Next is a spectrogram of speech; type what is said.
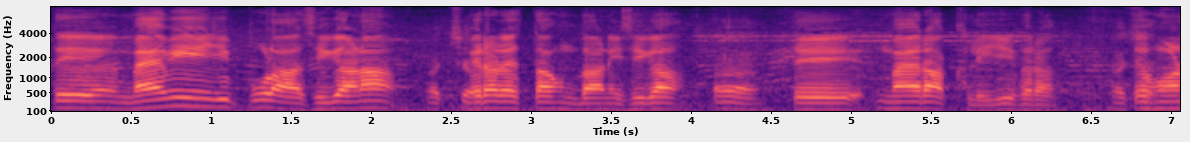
ਤੇ ਮੈਂ ਵੀ ਜੀ ਭੋਲਾ ਸੀਗਾ ਨਾ ਅੱਛਾ। ਮੇਰਾ ਰਿਸ਼ਤਾ ਹੁੰਦਾ ਨਹੀਂ ਸੀਗਾ। ਹਾਂ। ਤੇ ਮੈਂ ਰੱਖ ਲਈ ਜੀ ਫਿਰ। ਤੇ ਹੁਣ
